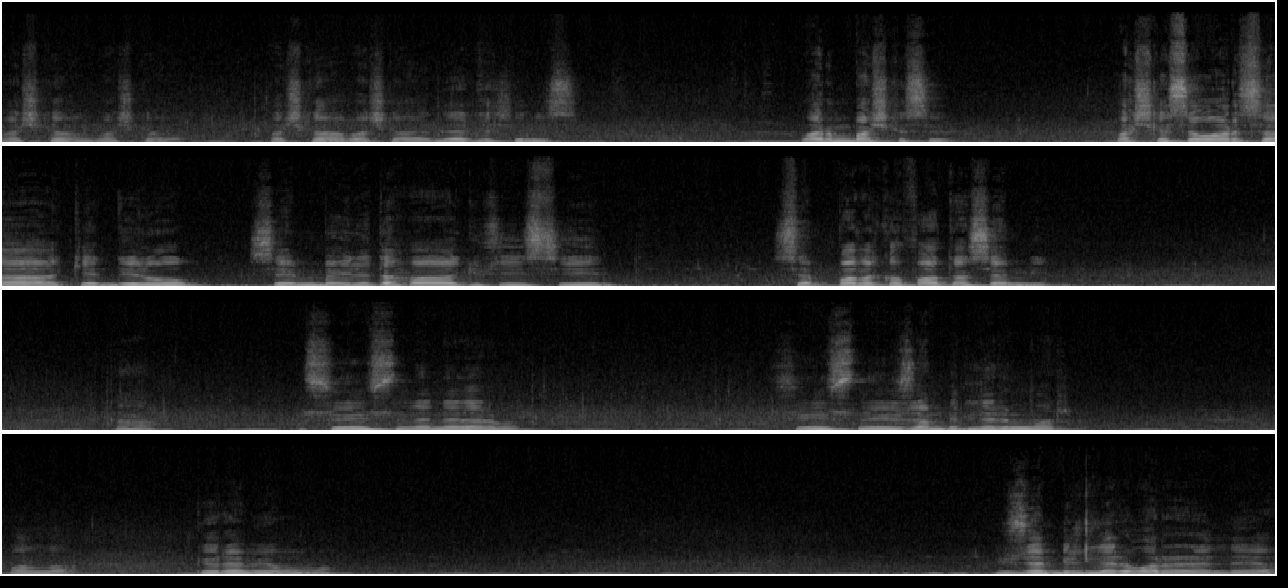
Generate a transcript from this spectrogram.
Başka başka başka başka neredesiniz? Var mı başkası? Başkası varsa kendin ol. Sen böyle daha güzelsin. Sen bana kafa atan sen miydin? Aha. Bu suyun üstünde neler var? Suyun üstünde yüzen birileri mi var? Vallahi göremiyorum ama. Yüzen birileri var herhalde ya.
